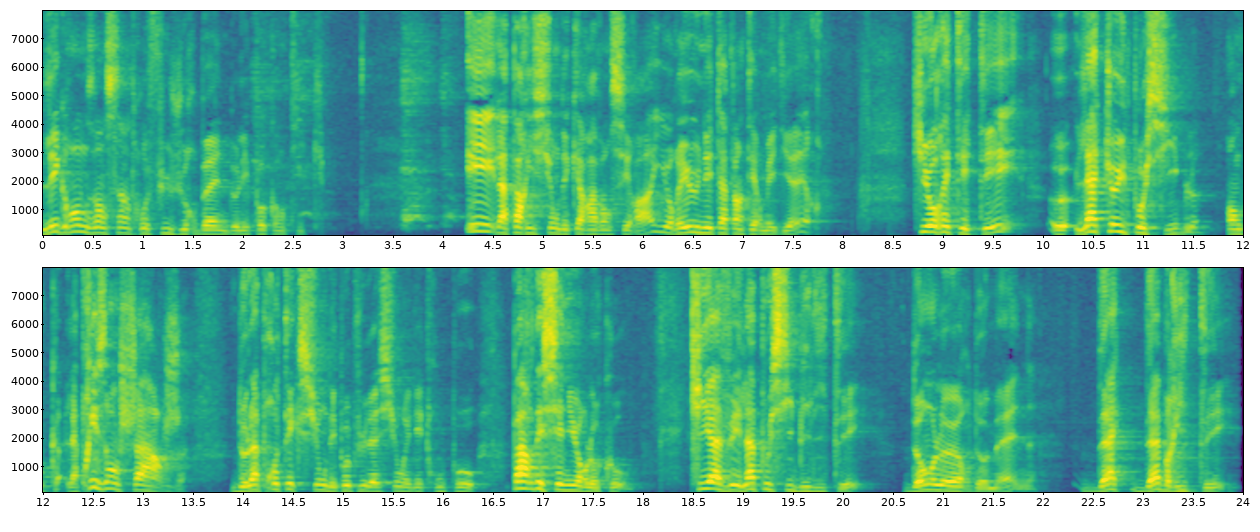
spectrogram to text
les grandes enceintes refuges urbaines de l'époque antique et l'apparition des caravansérails, il y aurait eu une étape intermédiaire qui aurait été euh, l'accueil possible, la prise en charge de la protection des populations et des troupeaux par des seigneurs locaux qui avaient la possibilité, dans leur domaine, d'abriter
